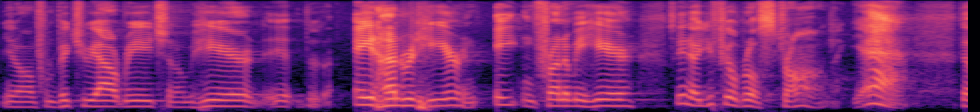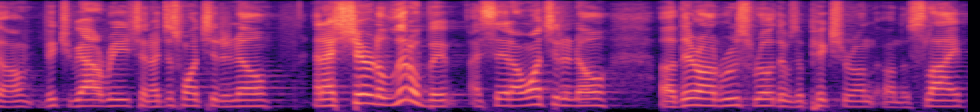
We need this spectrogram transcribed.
you know, I'm from Victory Outreach and I'm here, 800 here and eight in front of me here. So, you know, you feel real strong. Like, yeah, so I'm Victory Outreach and I just want you to know. And I shared a little bit. I said, I want you to know uh, they're on Ruus Road. There was a picture on, on the slide. I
